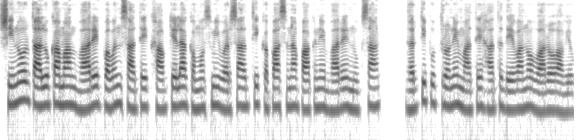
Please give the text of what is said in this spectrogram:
શિનોર તાલુકામાં ભારે પવન સાથે ખાબકેલા કમોસમી વરસાદથી કપાસના પાકને ભારે નુકસાન, ધરતીપુત્રોને માથે હાથ દેવાનો વારો આવ્યો.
